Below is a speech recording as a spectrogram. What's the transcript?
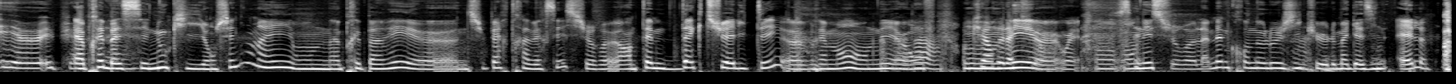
Et, euh, et puis Et après, bah, c'est nous qui enchaînons, Maë. On a préparé euh, une super traversée sur euh, un thème d'actualité. Euh, vraiment, on est, Voilà, on, au cœur de on est, hein. euh, ouais, on, on est sur euh, la même chronologie que le magazine Elle.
